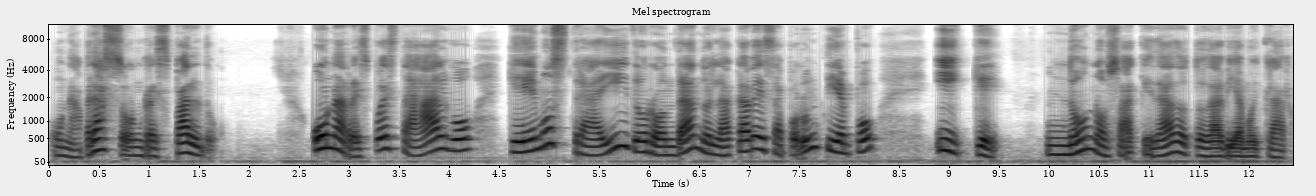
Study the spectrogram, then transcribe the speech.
un abrazo, un respaldo, una respuesta a algo que hemos traído rondando en la cabeza por un tiempo y que no nos ha quedado todavía muy claro.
